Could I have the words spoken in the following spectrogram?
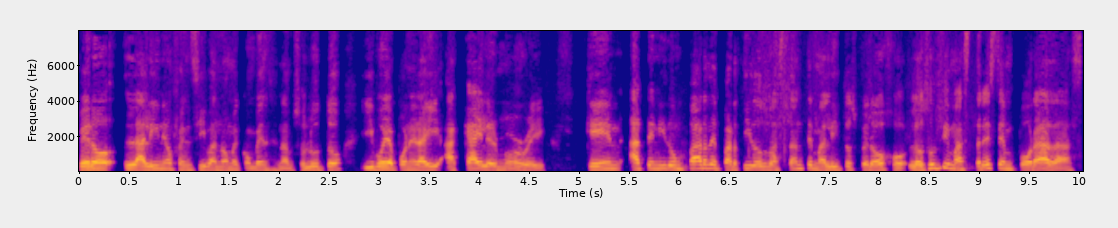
pero la línea ofensiva no me convence en absoluto y voy a poner ahí a Kyler Murray, que ha tenido un par de partidos bastante malitos, pero ojo, las últimas tres temporadas,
